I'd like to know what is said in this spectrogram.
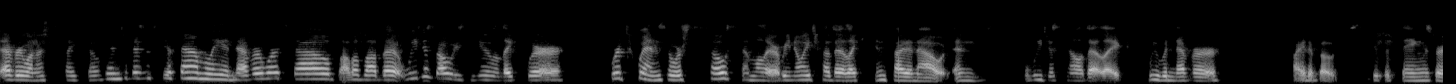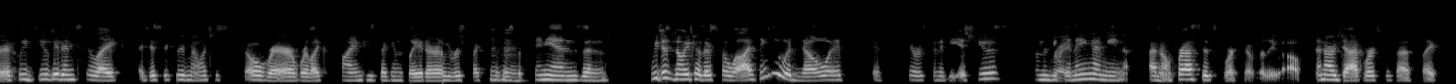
everyone was just like, "Don't get into business with your family; it never works out." Blah blah blah. But we just always knew, like, we're we're twins, so we're so similar. We know each other like inside and out, and we just know that like we would never fight about stupid things, or if we do get into like a disagreement, which is so rare, we're like fine two seconds later. We respect each other's Mhm. opinions, and we just know each other so well. I think you would know if if there was going to be issues from the Right. beginning. I mean, I don't know. For us, it's worked out really well. And our dad works with us like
